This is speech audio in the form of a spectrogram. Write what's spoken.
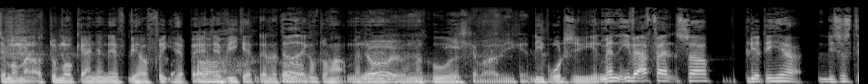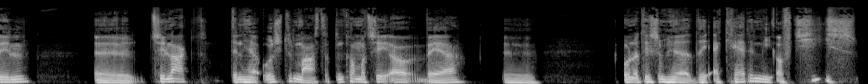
Det må man også. Du må gerne, Jan F. Vi har fri her bag oh. det weekend, eller det ved jeg ikke, om du har, men Jo, øh, jo, man kunne øh, ikke meget weekend. lige bruge det til weekend. Men i hvert fald, så bliver det her lige så stille øh, tillagt. Den her ostemaster, den kommer til at være øh, under det, som hedder The Academy of Cheese.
